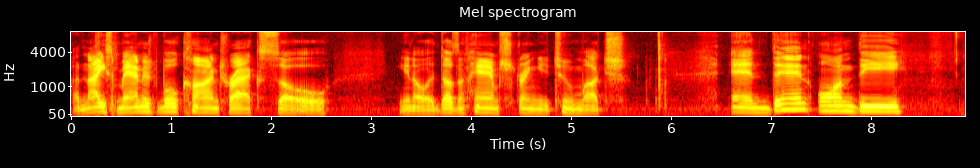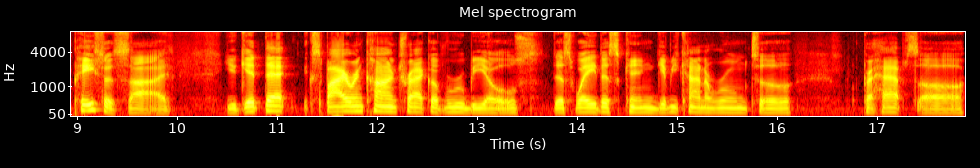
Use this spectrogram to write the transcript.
a nice, manageable contract, so you know it doesn't hamstring you too much. And then on the Pacers side, you get that expiring contract of Rubio's. This way, this can give you kind of room to perhaps uh,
